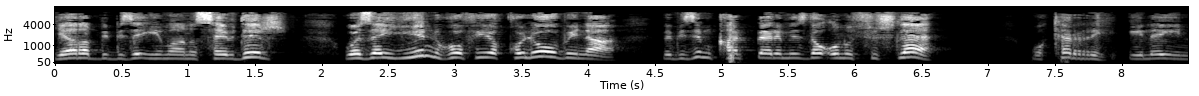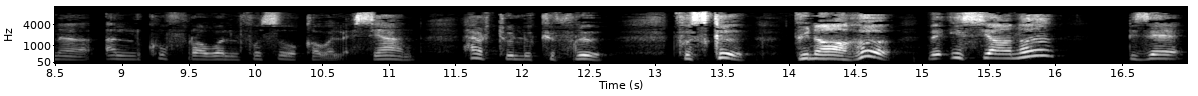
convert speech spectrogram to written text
Ya Rabbi bize imanı sevdir Ve zeyyinhu fi kulubina ve bizim kalplerimizde onu süsle. Ve kerrih ileyna el kufra vel fusuka vel isyan. Her türlü küfrü, fıskı, günahı ve isyanı bize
